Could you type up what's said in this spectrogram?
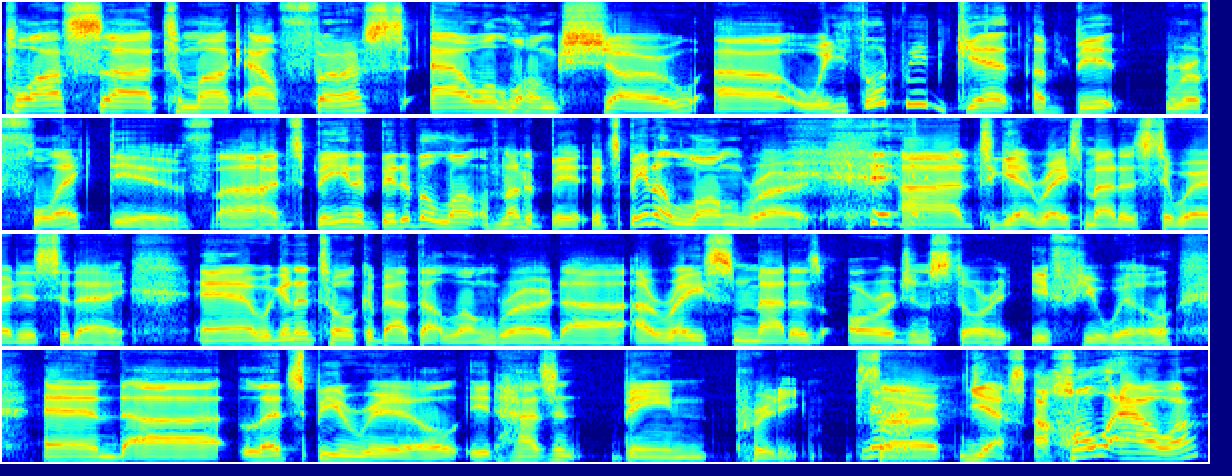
Plus, uh, to mark our first hour long show, uh, we thought we'd get a bit reflective. Uh, it's been a bit of a long, not a bit, it's been a long road uh, to get Race Matters to where it is today. And we're going to talk about that long road, uh, a Race Matters origin story, if you will. And uh, let's be real, it hasn't been pretty. So, yes, a whole hour.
